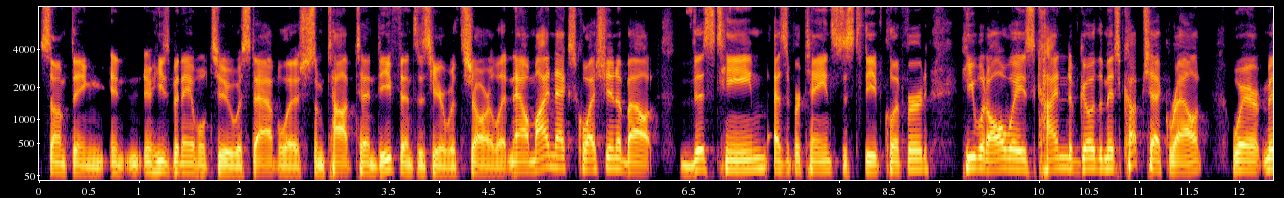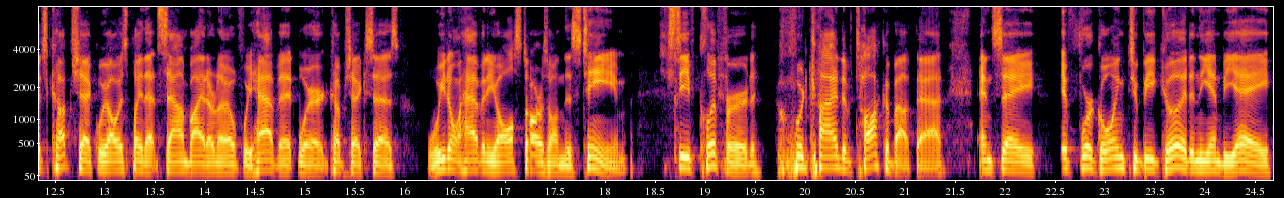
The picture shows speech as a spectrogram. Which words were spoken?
something in, he's been able to establish some top 10 defenses here with Charlotte. Now, my next question about this team as it pertains to Steve Clifford, he would always kind of go the Mitch Kupchak route, where Mitch Kupchak, we always play that soundbite. I don't know if we have it, where Kupchak says, we don't have any all stars on this team. Steve Clifford would kind of talk about that and say, if we're going to be good in the NBA,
